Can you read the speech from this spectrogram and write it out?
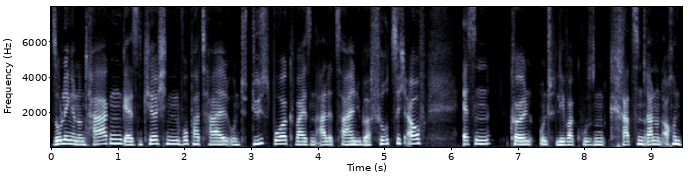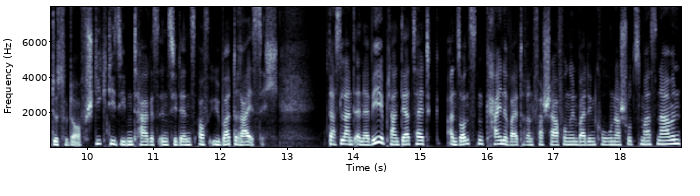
Solingen und Hagen, Gelsenkirchen, Wuppertal und Duisburg weisen alle Zahlen über 40 auf. Essen, Köln und Leverkusen kratzen dran und auch in Düsseldorf stieg die Sieben-Tages-Inzidenz auf über 30. Das Land NRW plant derzeit ansonsten keine weiteren Verschärfungen bei den Corona-Schutzmaßnahmen.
